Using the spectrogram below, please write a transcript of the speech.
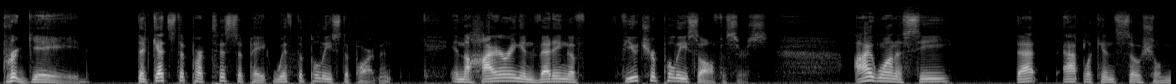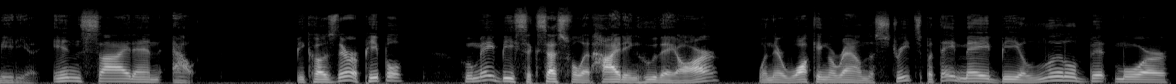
brigade that gets to participate with the police department in the hiring and vetting of future police officers, I want to see that applicants' social media, inside and out. Because there are people who may be successful at hiding who they are when they're walking around the streets, but they may be a little bit more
